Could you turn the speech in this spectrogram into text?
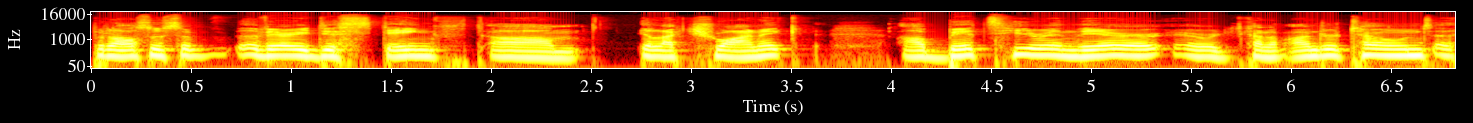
but also some a very distinct um, electronic uh, bits here and there, or kind of undertones. I,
